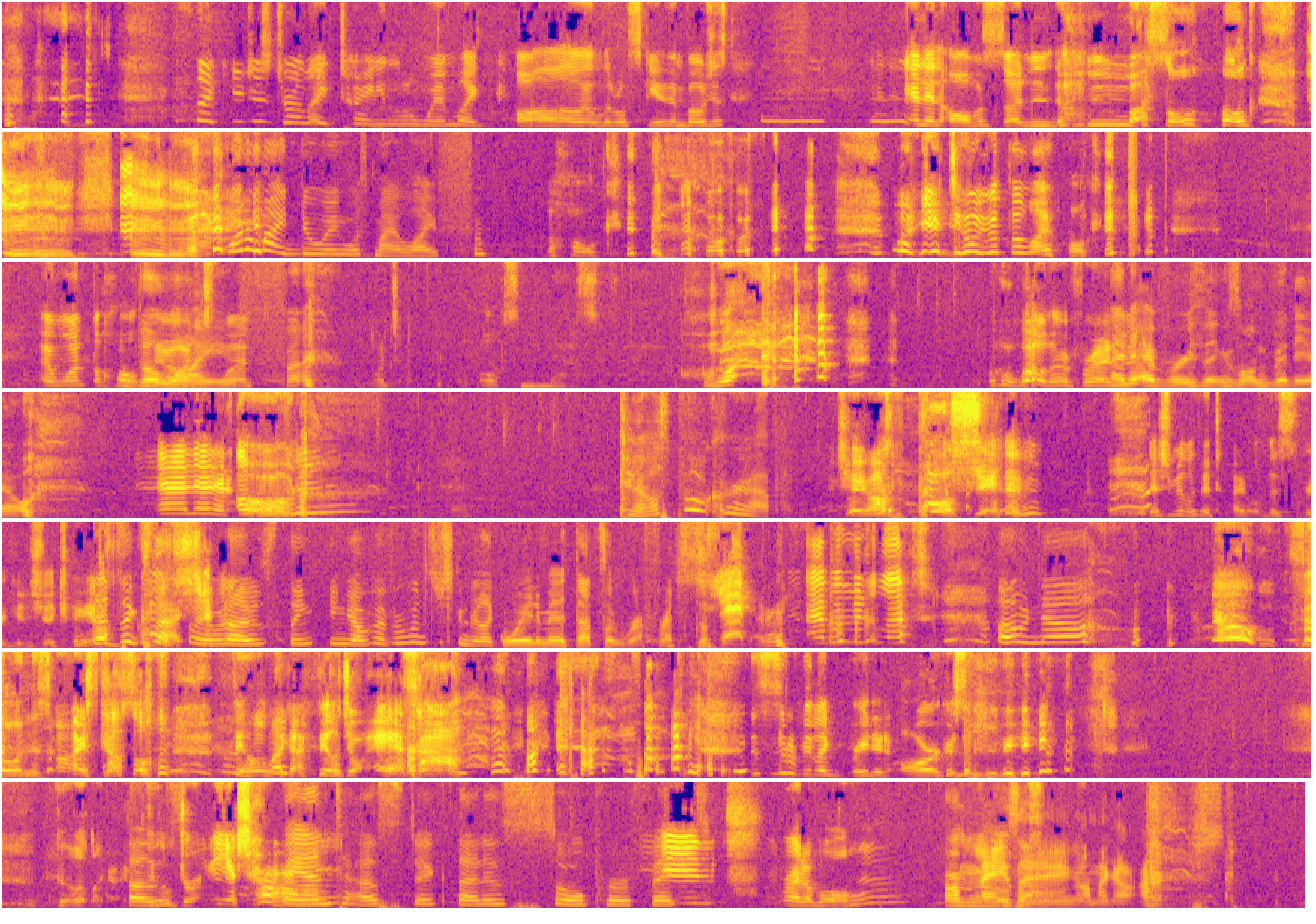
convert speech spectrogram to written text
It's like you just draw like tiny little wimp, like all little skin and bones, just. And then all of a sudden, muscle Hulk. What am I doing with my life? The Hulk. what are you doing with the light Hulk? I want the Hulk the now. I just want, life. want Hulk's massive. what? Whoa there, friend. and everything's on video. And then, oh, Chaos bullcrap. Chaos bullshit. That should be like the title of this freaking shit. Chaos That's exactly bullshit. what I was thinking of. Everyone's just gonna be like, wait a minute, that's a reference to something. I have a minute left. oh no. No! Fill in this ice castle. Feel like I filled your ass This is gonna be like rated R because of me. Feel it like I Oh, filled your ass Fantastic. That is so perfect. Incredible. Amazing. Oh my gosh.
